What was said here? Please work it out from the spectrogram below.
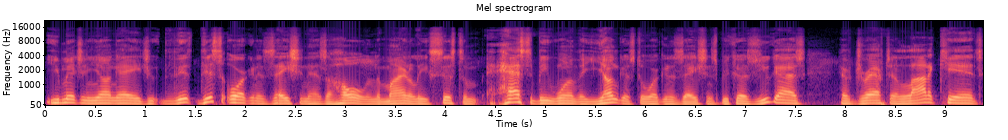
you mentioned young age. This, this organization as a whole in the minor league system has to be one of the youngest organizations because you guys have drafted a lot of kids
